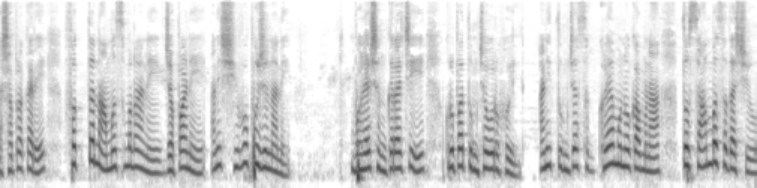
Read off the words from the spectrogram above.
अशा प्रकारे फक्त नामस्मरणाने जपाने आणि शिवपूजनाने भोळ्या शंकराची कृपा तुमच्यावर होईल आणि तुमच्या सगळ्या मनोकामना तो सांब सदाशिव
